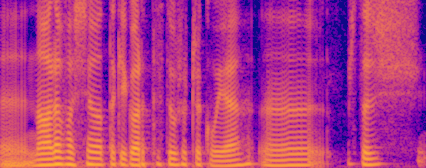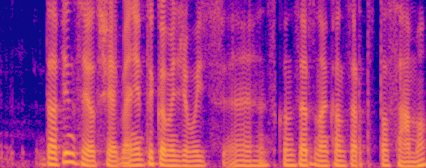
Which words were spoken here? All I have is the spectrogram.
E, No ale właśnie od takiego artysty już oczekuję, e, że coś da więcej od siebie, a nie tylko będzie mówić z, z koncertu na koncert to samo.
